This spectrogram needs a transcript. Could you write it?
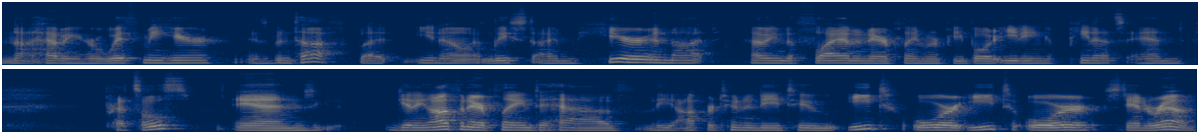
not having her with me here has been tough. But, you know, at least I'm here and not having to fly on an airplane where people are eating peanuts and pretzels and getting off an airplane to have the opportunity to eat or eat or stand around.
